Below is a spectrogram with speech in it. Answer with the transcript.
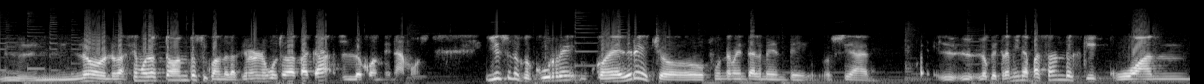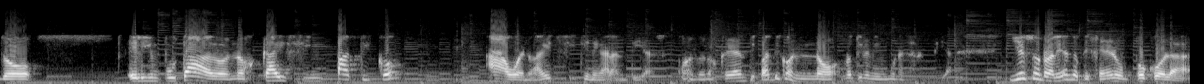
no nos hacemos los tontos y cuando la que no nos gusta la ataca, lo condenamos. Y eso es lo que ocurre con el derecho fundamentalmente. O sea, lo que termina pasando es que cuando el imputado nos cae simpático, ah, bueno, ahí sí tiene garantías. Cuando nos cae antipático, no, no tiene ninguna garantía. Y eso en realidad es lo que genera un poco la,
